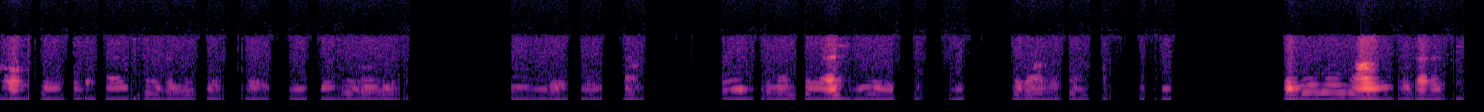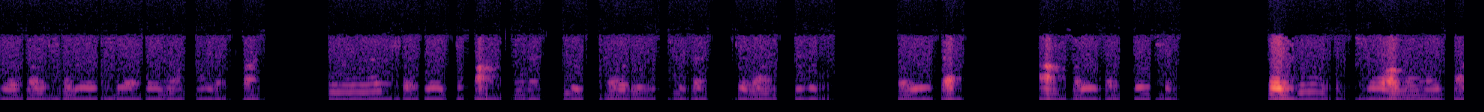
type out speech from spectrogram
够迅速的。翻新人们对水晶接触能力，能力增强。因此呢，现在是用水晶治疗的上好时机。水晶通常与古代的。智慧、神秘学跟魔法有关，是因为水晶是保存了地球灵气的治疗之力，唯一的。啊唯一的资讯。水晶使我们能详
